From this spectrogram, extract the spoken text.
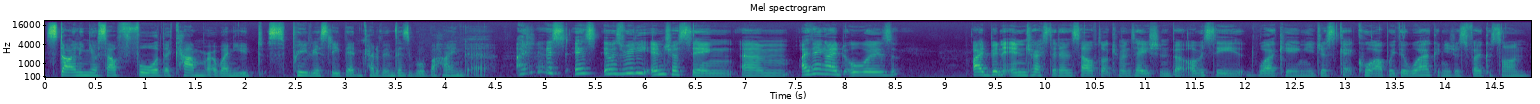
styling yourself for the camera when you'd previously been kind of invisible behind it? I, it's, it's, it was really interesting. Um, I think I'd always I'd been interested in self documentation, but obviously working, you just get caught up with your work and you just focus on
